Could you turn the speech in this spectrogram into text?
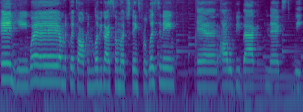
Anyway, I'm gonna quit talking. Love you guys so much. Thanks for listening, and I will be back next week.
